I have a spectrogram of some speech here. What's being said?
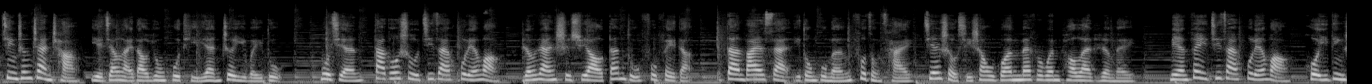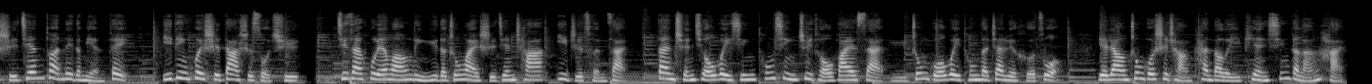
竞争战场也将来到用户体验这一维度。目前，大多数机载互联网仍然是需要单独付费的。但 Viasat 移动部门副总裁兼首席商务官 Matthew Paulette 认为，免费机载互联网或一定时间段内的免费一定会是大势所趋。机载互联网领域的中外时间差一直存在，但全球卫星通信巨头 Viasat 与中国卫通的战略合作，也让中国市场看到了一片新的蓝海。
